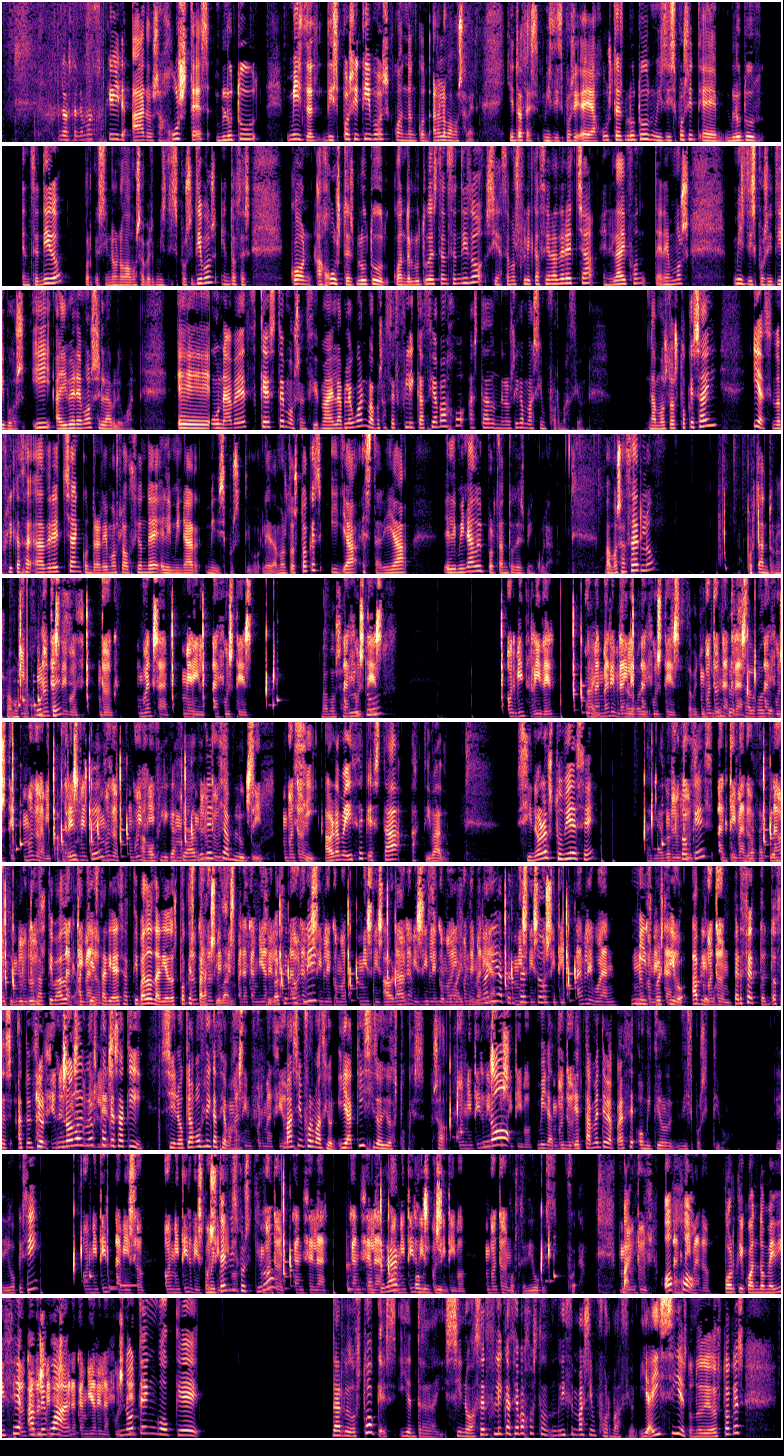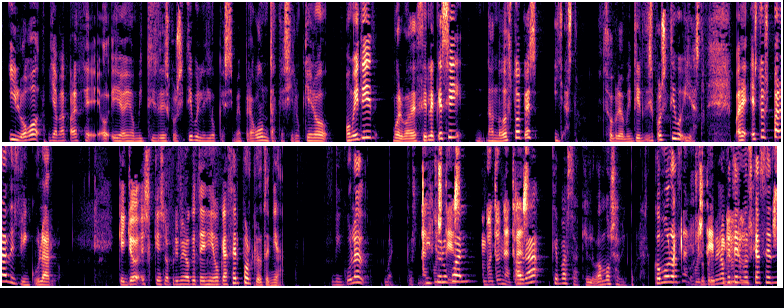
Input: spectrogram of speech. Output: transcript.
nos tenemos que ir a los ajustes, Bluetooth, mis dispositivos, cuando ahora lo vamos a ver. Y entonces, mis eh, ajustes Bluetooth, mis dispositivos, eh, Bluetooth encendido, porque si no, no vamos a ver mis dispositivos. Y entonces, con ajustes Bluetooth, cuando el Bluetooth está encendido, si hacemos flick hacia la derecha, en el iPhone tenemos mis dispositivos y ahí veremos el Able One. Eh, una vez que estemos encima del Able One, vamos a hacer flick hacia abajo hasta donde nos diga más información. Damos dos toques ahí y haciendo flick hacia la derecha encontraremos la opción de eliminar mi dispositivo. Le damos dos toques y ya estaría eliminado y por tanto desvinculado. Vamos a hacerlo. Por tanto, nos vamos a ajustes. de voz, doc, WhatsApp, mail, ajustes. Vamos a ajustes. Orbit Reader. Ay, braille, ajustes. Botón atrás. Ajuste. Modo ajustes. Modo Hago clic hacia la derecha, Bluetooth. Sí, sí, ahora me dice que está activado. Si no lo estuviese, daría dos toques. Activado. Aquí, Bluetooth, activado. aquí estaría desactivado, daría dos toques para activarlo. Para cambiarlo. Ahora visible como mis ahora, ahora visible como iPhone de María. perfecto. Mis. Hable One. Mi dispositivo. Hable One. Perfecto. Entonces, atención, no doy dos toques aquí, sino que hago clic hacia abajo. Más información. Más información. Y aquí sí doy dos toques. O sea, omitir no, dispositivo. Mira, directamente me aparece omitir dispositivo. Le digo que sí. Omitir aviso. Omitir dispositivo. ¿Omitir dispositivo? Botón. Cancelar. Cancelar. Cancelar omitir, omitir, dispositivo. Botón. Pues te digo que sí, fuera. Vale. Ojo, porque cuando me dice hable one, no tengo que darle dos toques y entrar ahí, sino hacer flick hacia abajo hasta donde dice más información. Y ahí sí es donde doy dos toques y luego ya me aparece eh, omitir dispositivo y le digo que si me pregunta que si lo quiero omitir, vuelvo a decirle que sí, dando dos toques y ya está. Sobre omitir dispositivo y ya está. Vale, esto es para desvincularlo que yo es que es lo primero que he tenido que hacer porque lo tenía vinculado. Bueno, pues dicho lo cual, ahora, ¿qué pasa? Que lo vamos a vincular. ¿Cómo lo hacemos? lo primero que tenemos que hacer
